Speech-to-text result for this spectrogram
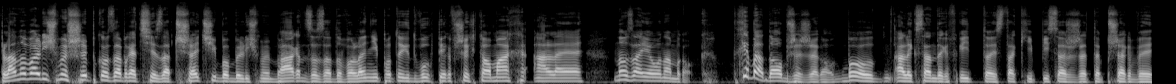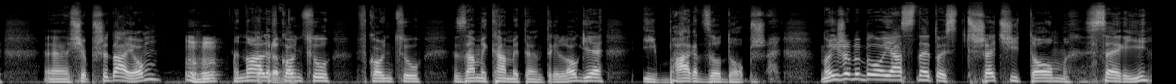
Planowaliśmy szybko zabrać się za trzeci, bo byliśmy bardzo zadowoleni po tych dwóch pierwszych tomach, ale no zajęło nam rok. Chyba dobrze, że rok, bo Aleksander Fried to jest taki pisarz, że te przerwy e, się przydają. Mhm, no ale w końcu, w końcu zamykamy tę trylogię i bardzo dobrze. No i żeby było jasne, to jest trzeci tom serii,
